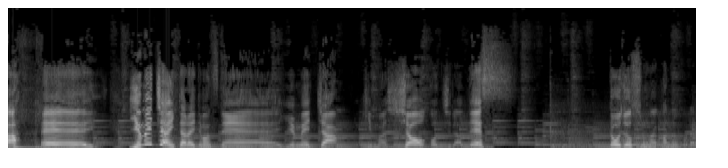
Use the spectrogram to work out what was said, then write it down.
あ、えー、ゆめちゃんいただいてますね。ゆめちゃん、行きましょう。こちらです。登場する中のこれ。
